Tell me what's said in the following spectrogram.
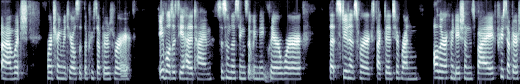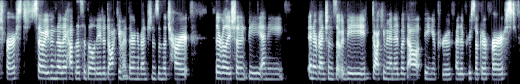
uh, which were training materials that the preceptors were able to see ahead of time. So, some of those things that we made clear were that students were expected to run all the recommendations by preceptors first. So, even though they have this ability to document their interventions in the chart, there really shouldn't be any interventions that would be documented without being approved by the preceptor first.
